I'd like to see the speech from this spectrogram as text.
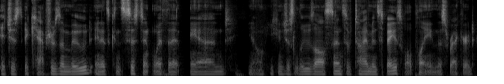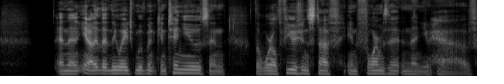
it just it captures a mood and it's consistent with it and you know you can just lose all sense of time and space while playing this record and then you know the new age movement continues and the world fusion stuff informs it and then you have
